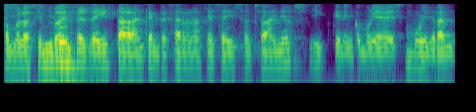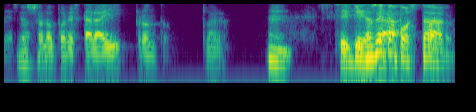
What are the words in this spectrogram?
Como los influencers de Instagram que empezaron hace 6, 8 años y tienen comunidades muy grandes, no solo por estar ahí pronto, claro. Hmm. Sí, y quizás hay que apostar.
